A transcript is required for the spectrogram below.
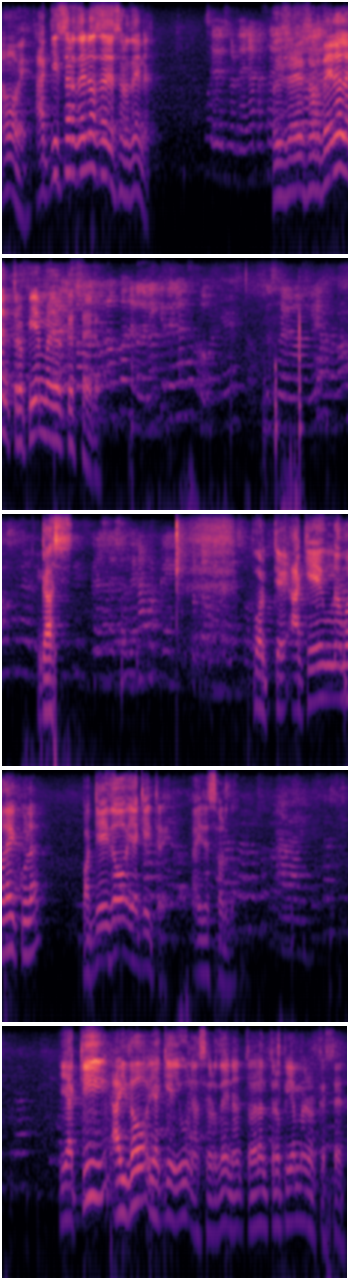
Vamos a ver, aquí se ordena o se desordena. Se desordena, Pues si se desordena, la entropía es mayor que cero. Uno pone lo de líquido y gas, pues, no sabe más bien. Gas. Porque... Aquí hay una molécula, o aquí hay dos y aquí hay tres. Hay desorden. Ah. Y aquí hay dos y aquí hay una, se ordena. Toda la entropía es menor que cero.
